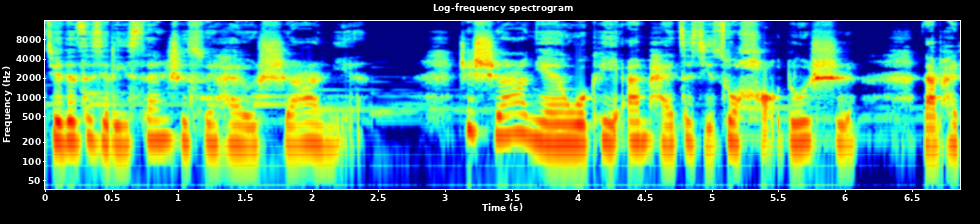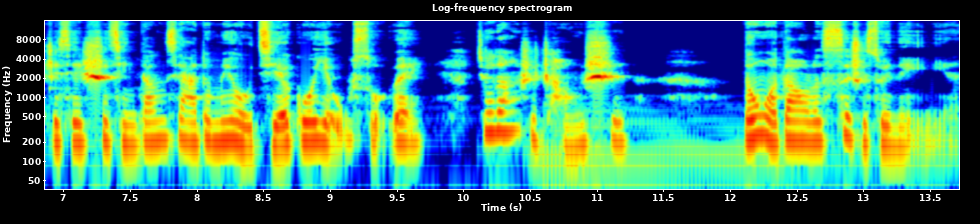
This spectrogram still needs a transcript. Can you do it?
觉得自己离三十岁还有十二年。这十二年，我可以安排自己做好多事，哪怕这些事情当下都没有结果也无所谓，就当是尝试。等我到了四十岁那一年，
